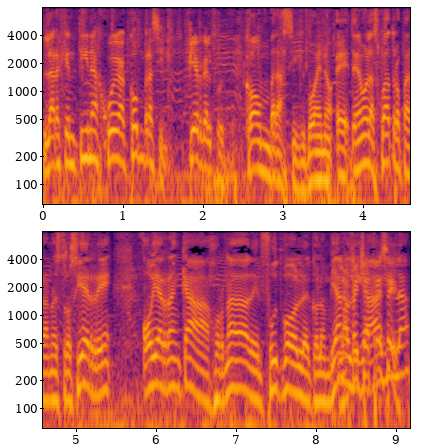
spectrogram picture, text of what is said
la Argentina juega con Brasil. Pierde el fútbol. Con Brasil. Bueno, eh, tenemos las cuatro para nuestro cierre. Hoy arranca jornada del fútbol eh, colombiano. La fecha Liga 13. Águila.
